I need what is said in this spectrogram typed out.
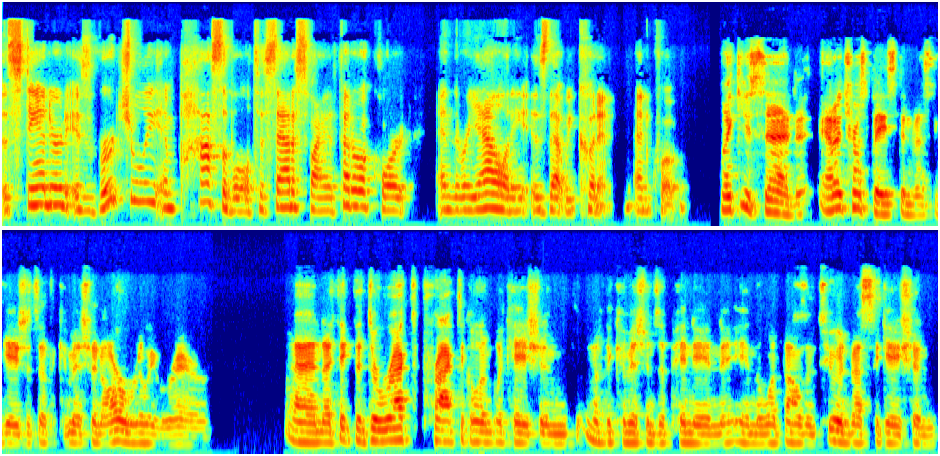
the standard is virtually impossible to satisfy in federal court, and the reality is that we couldn't, end quote. Like you said, antitrust based investigations at the Commission are really rare. And I think the direct practical implication of the Commission's opinion in the 1002 investigation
